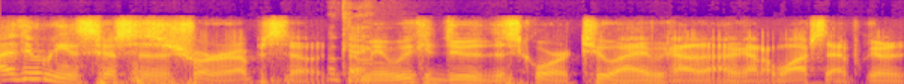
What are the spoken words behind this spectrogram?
I think we can discuss this as a shorter episode. Okay. I mean, we could do the score too. I've got I got to watch that. If we're gonna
